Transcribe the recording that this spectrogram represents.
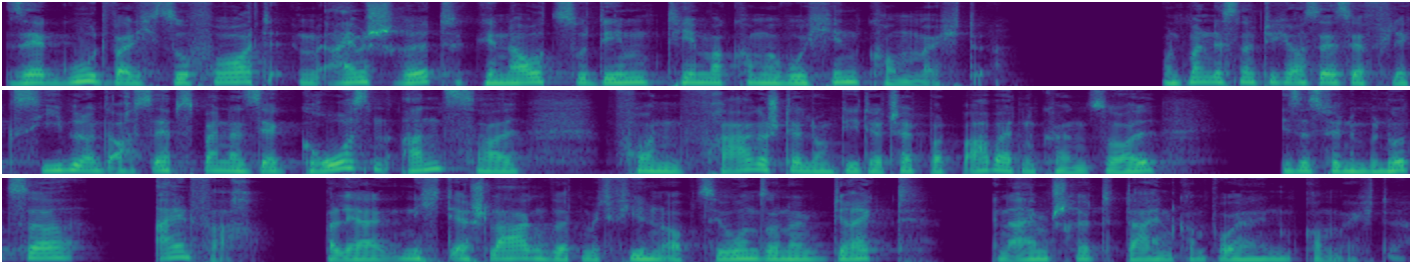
sehr gut, weil ich sofort in einem Schritt genau zu dem Thema komme, wo ich hinkommen möchte. Und man ist natürlich auch sehr, sehr flexibel und auch selbst bei einer sehr großen Anzahl von Fragestellungen, die der Chatbot bearbeiten können soll, ist es für den Benutzer einfach, weil er nicht erschlagen wird mit vielen Optionen, sondern direkt in einem Schritt dahin kommt, wo er hinkommen möchte.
